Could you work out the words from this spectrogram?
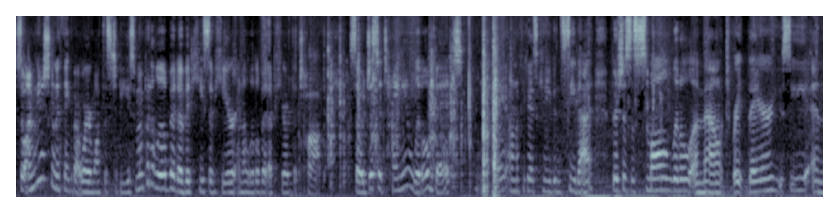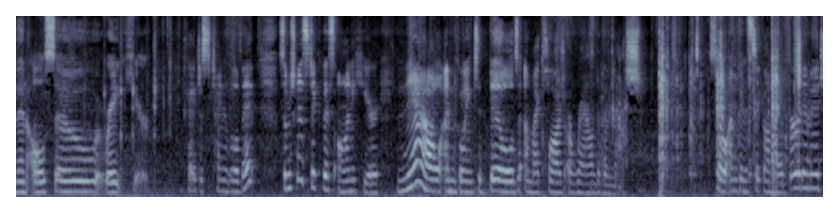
So I'm just going to think about where I want this to be. So I'm going to put a little bit of adhesive here and a little bit up here at the top. So just a tiny little bit, okay? I don't know if you guys can even see that, but it's just a small little amount right there, you see, and then also right here okay, just a tiny little bit. So I'm just gonna stick this on here. Now I'm going to build uh, my collage around the mesh. So I'm going to stick on my bird image.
